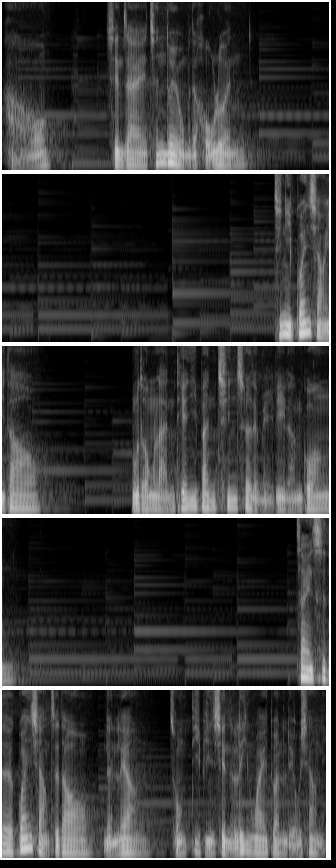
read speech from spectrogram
好，现在针对我们的喉轮，请你观想一道如同蓝天一般清澈的美丽蓝光，再一次的观想这道能量从地平线的另外一端流向你。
